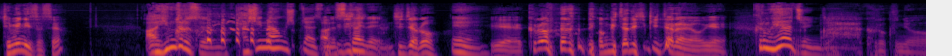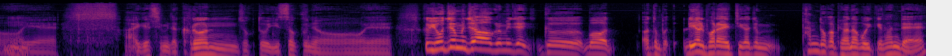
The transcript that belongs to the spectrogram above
재미는 있었어요? 아 힘들었어요. 다시는 하고 싶지 않습니다. 아, 진- 스카이다이빙. 진짜로? 예. 예. 그러면 연기자들 시키잖아요. 예. 그럼 해야죠 이제. 아, 그렇군요. 음. 예. 알겠습니다. 그런 적도 있었군요. 예. 그럼 요즘은 저, 그럼 이제 그, 뭐, 어떤 real variety가 좀 판도가 변하고 있긴 한데,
